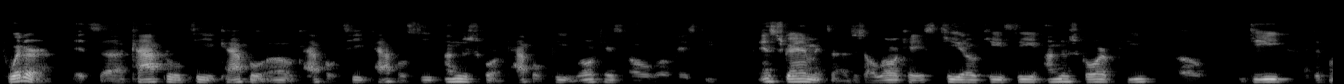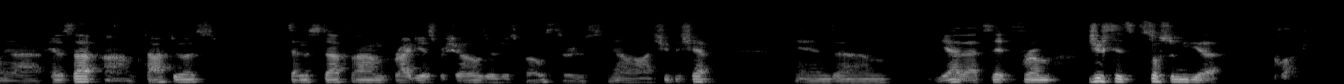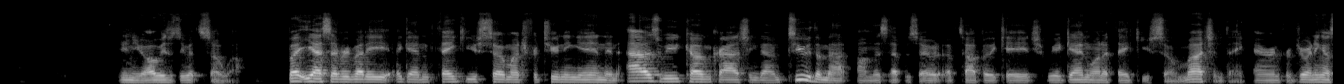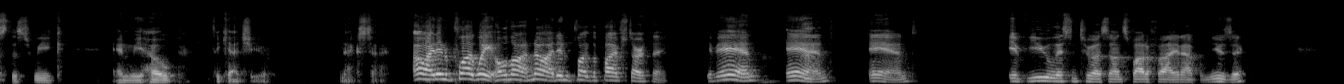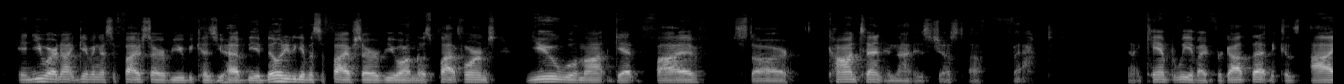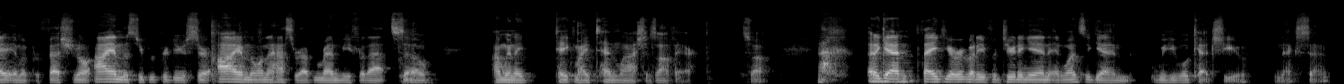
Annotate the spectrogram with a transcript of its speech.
Twitter, it's uh, capital T, capital O, capital T, capital C, underscore, capital P, lowercase o, lowercase t. Instagram, it's uh, just a lowercase T O T C underscore P O D. Definitely uh, hit us up, um, talk to us, send us stuff um, for ideas for shows or just posts or just, you know, shoot the ship. And um, yeah, that's it from Juice's social media plug. and you always do it so well. But yes, everybody, again, thank you so much for tuning in. And as we come crashing down to the mat on this episode of Top of the Cage, we again want to thank you so much and thank Aaron for joining us this week. And we hope to catch you next time. Oh, I didn't plug. Wait, hold on. No, I didn't plug the five star thing. If and and and if you listen to us on Spotify and Apple Music, and you are not giving us a five star review because you have the ability to give us a five star review on those platforms, you will not get five star content. And that is just a fact. And I can't believe I forgot that because I am a professional. I am the super producer. I am the one that has to recommend me for that. So I'm going to take my 10 lashes off air. So again, thank you everybody for tuning in. And once again, we will catch you next time.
